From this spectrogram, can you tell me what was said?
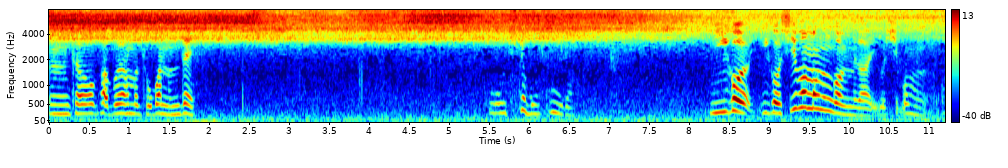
음, 저 밥을 한번 줘봤는데 오, 진짜 먹습니다. 이거 이거 씹어 먹는 겁니다. 이거 씹어 먹는 거.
